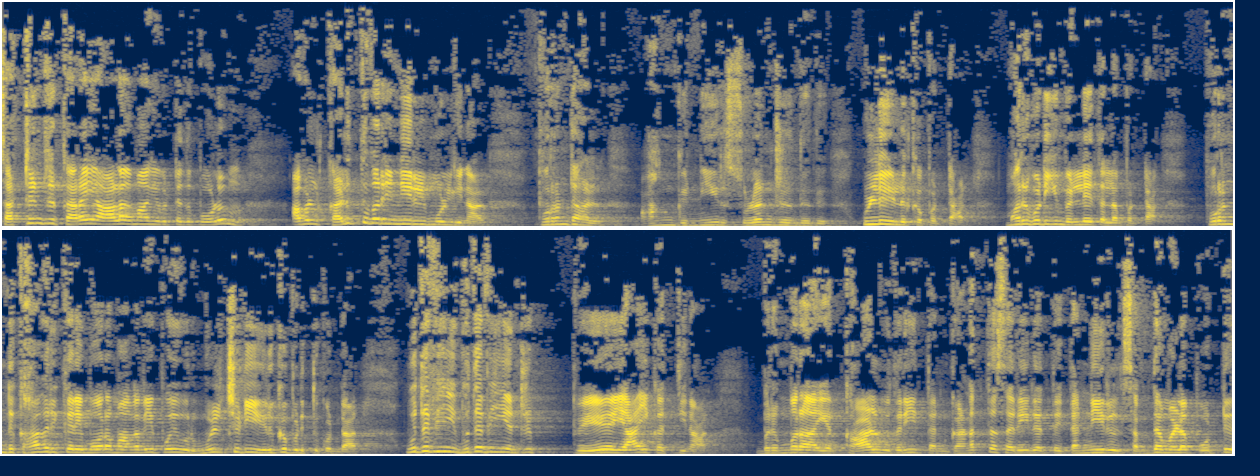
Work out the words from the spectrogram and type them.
சற்றென்று கரை ஆழமாகிவிட்டது போலும் அவள் கழுத்து வரை நீரில் மூழ்கினாள். புரண்டாள். அங்கு நீர் சுழன்றிருந்தது. உள்ளே இழுக்கப்பட்டாள். மறுபடியும் வெள்ளே தள்ளப்பட்டாள். புரண்டு காவிரிக்கரை மோரமாகவே போய் ஒரு முள்செடியை இறுக்கப்பிடித்துக் கொண்டாள். உதவி உதவி என்று பேயாய் கத்தினாள். பிரம்மராயர் கால் உதறி தன் கனத்த சரீரத்தை தண்ணீரில் சப்தமிழ போட்டு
